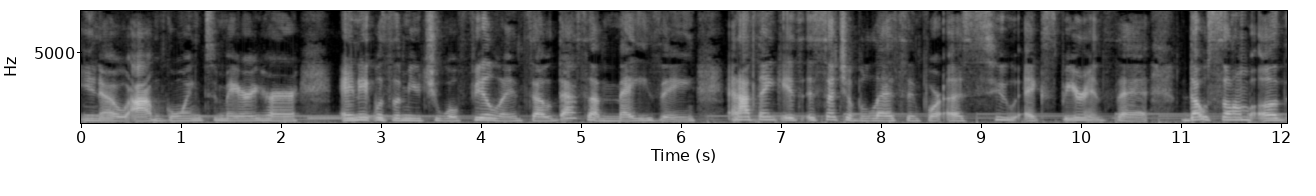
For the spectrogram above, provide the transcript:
You know, I'm going to marry her. And it was a mutual feeling. So that's amazing. And I think it's, it's such a blessing for us to experience that. Though some of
